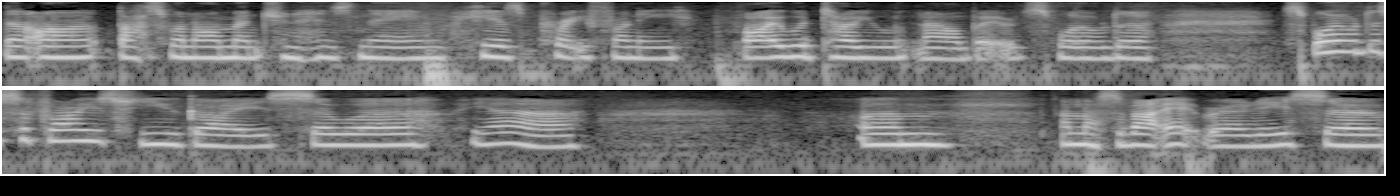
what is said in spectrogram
then I'll, that's when I'll mention his name. He is pretty funny but I would tell you now, but it would spoil the spoil the surprise for you guys. So uh, yeah, um, and that's about it really. So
